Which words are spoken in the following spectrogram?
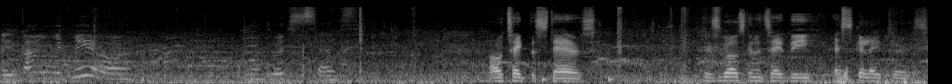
Are you coming with me or you want to exercise? I'll take the stairs. Isabel's gonna take the escalators.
